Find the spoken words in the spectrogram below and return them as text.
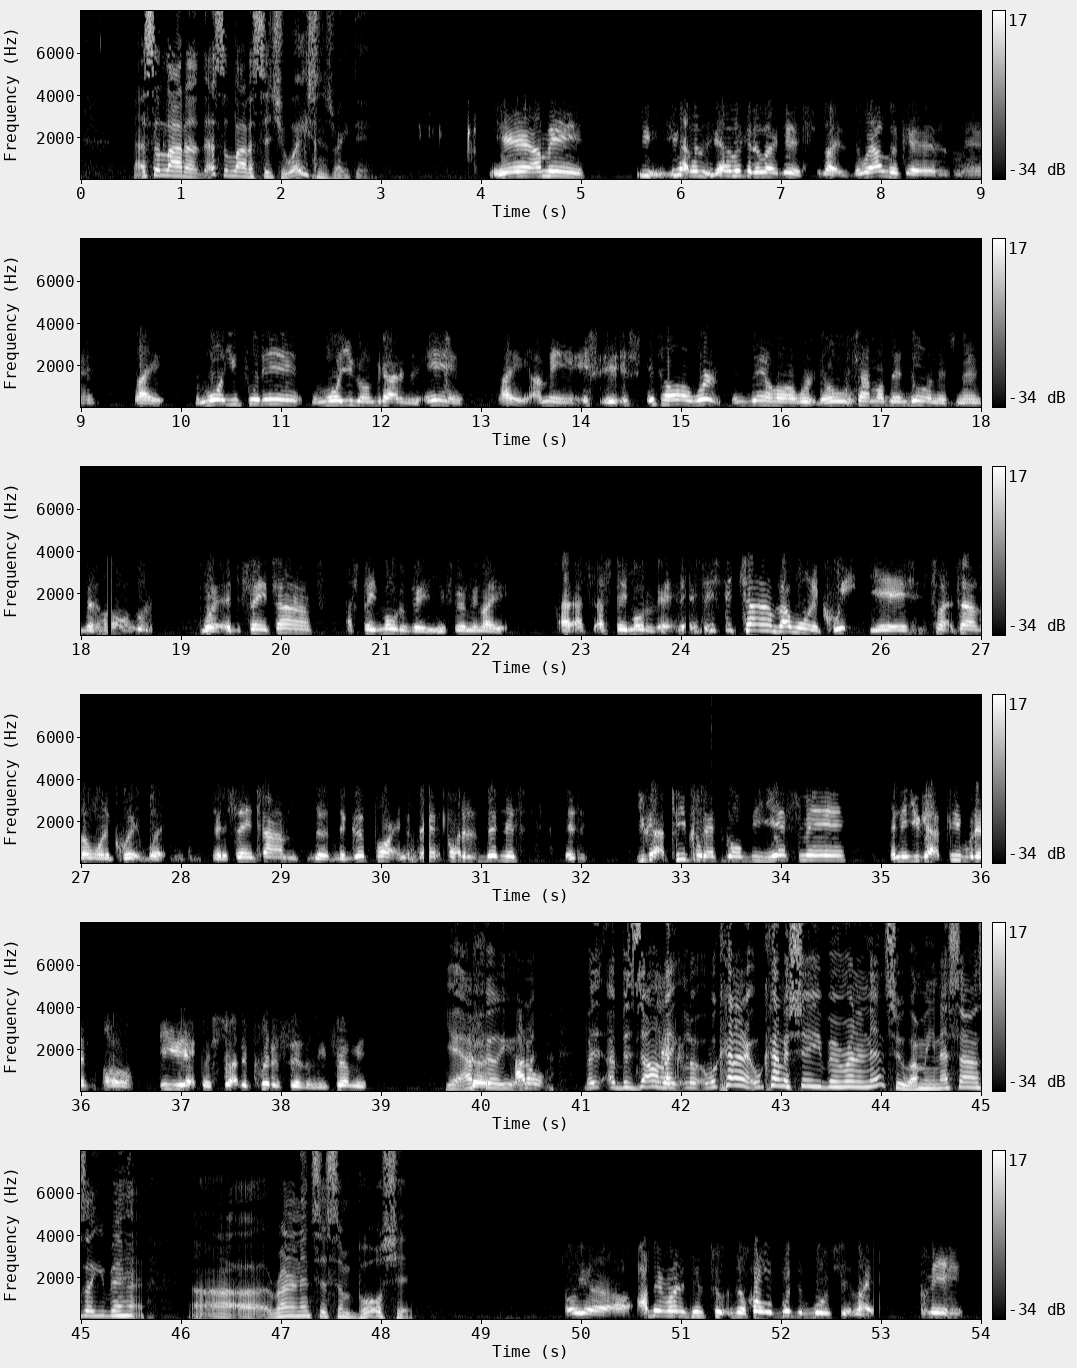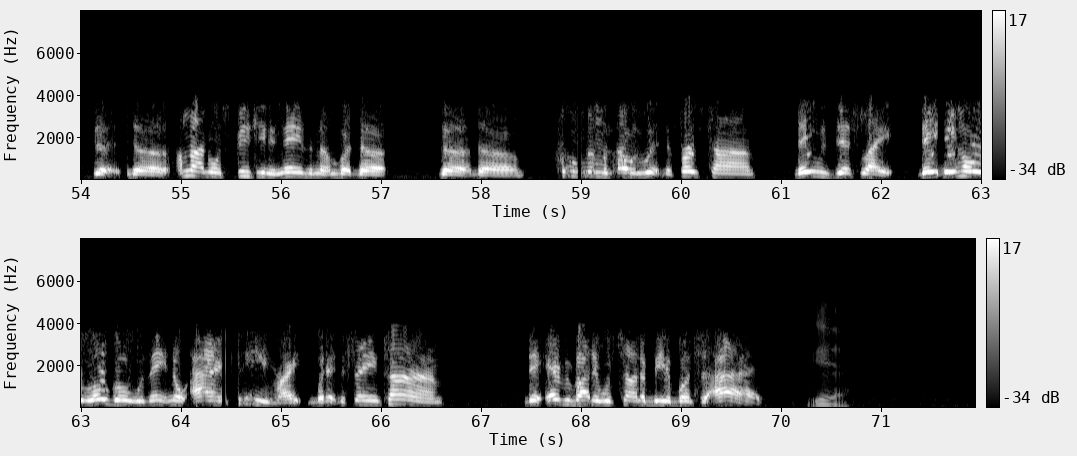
that's a lot of, that's a lot of situations right there. Yeah, I mean, you, you gotta you gotta look at it like this. Like the way I look at it is, man, like the more you put in, the more you're gonna get out of the end. Like I mean, it's it's it's hard work. It's been hard work the whole time I've been doing this, man. It's been hard work. But at the same time, I stay motivated. You feel me? Like I, I, I stay motivated. It's, it's the times I want to quit. Yeah, t- times I want to quit. But at the same time, the the good part and the bad part of the business is you got people that's gonna be yes man, and then you got people that's gonna give you that constructive criticism. You feel me? Yeah, I feel you. I don't- But uh, but Zone, like, look, what kind of what kind of shit you been running into? I mean, that sounds like you've been uh, uh, running into some bullshit. Oh yeah, uh, I've been running into the whole bunch of bullshit. Like, I mean, the the I'm not gonna speak any names or nothing, but the the the crew members I was with the first time, they was just like they they whole logo was ain't no I team, right? But at the same time, they everybody was trying to be a bunch of eyes. Yeah.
